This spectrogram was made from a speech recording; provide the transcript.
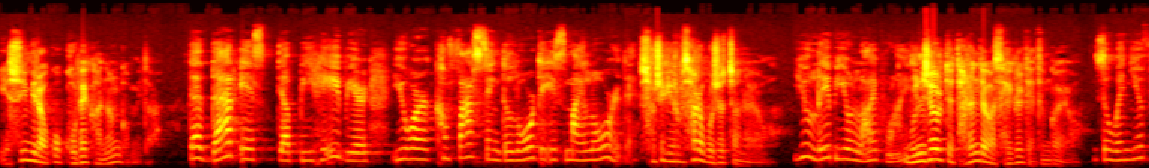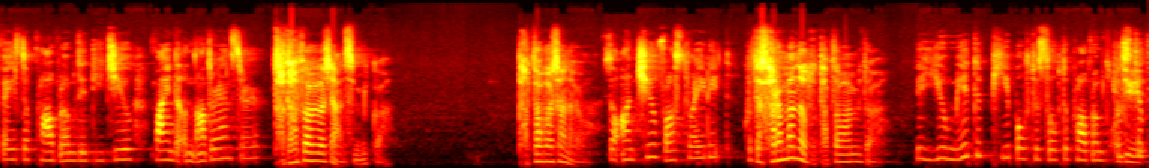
예수님이라고 고백하는 겁니다. That that is the behavior you are confessing the Lord is my Lord. 솔직히 여러분 살아보셨잖아요. You live your life right. 문제 올 때 다른 데 가서 해결되던가요? So when you face the problem, did you find another answer? 더 답답하지 않습니까? 답답하잖아요. So aren't you frustrated? 그때 사람 만나도 답답합니다. You meet the people to solve the problem. You 어디 still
